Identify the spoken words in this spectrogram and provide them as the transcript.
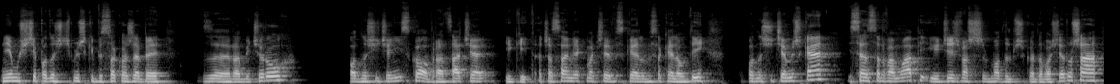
nie musicie podnosić myszki wysoko, żeby zrobić ruch, podnosicie nisko, wracacie i git. A czasami jak macie wysokie, wysokie LOD, to podnosicie myszkę i sensor wam łapie i gdzieś wasz model przykładowo się rusza.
